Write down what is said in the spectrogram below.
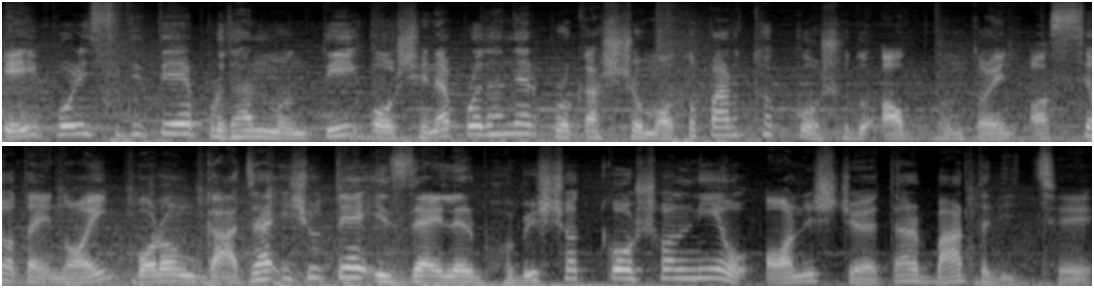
এই পরিস্থিতিতে প্রধানমন্ত্রী ও সেনাপ্রধানের প্রকাশ্য মতপার্থক্য শুধু অভ্যন্তরীণ অস্থিরতাই নয়, বরং গাজা ইস্যুতে ইসরায়েলের ভবিষ্যৎ কৌশল নিয়েও অনিশ্চয়তার বার্তা দিচ্ছে।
